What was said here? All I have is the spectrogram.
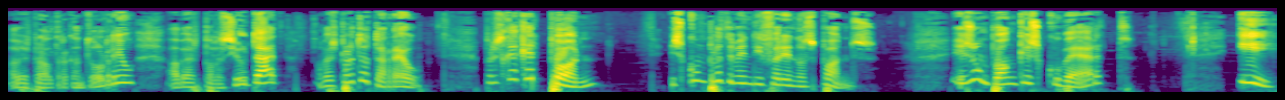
el veus per l'altre cantó del riu, el veus per la ciutat, el veus per tot arreu. Però és que aquest pont és completament diferent als ponts. És un pont que és cobert i,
